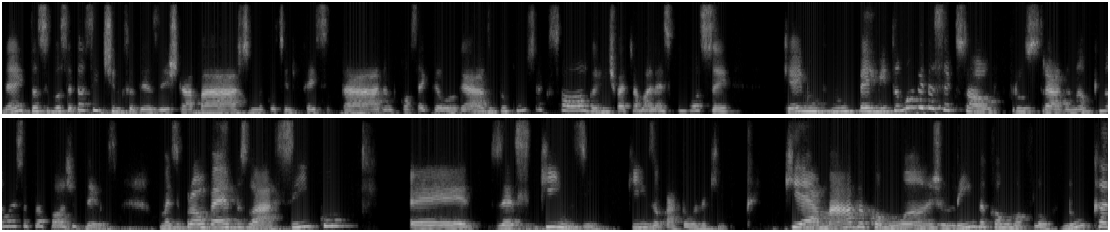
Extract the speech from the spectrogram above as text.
né? Então, se você está sentindo que seu desejo está baixo, não consegue ficar excitada, não consegue ter orgasmo, procura um sexólogo, a gente vai trabalhar isso com você. ok? Não, não permita uma vida sexual frustrada, não, porque não é o propósito de Deus. Mas em Provérbios lá, 5, é, 15, 15 ou 14 aqui, que é amável como um anjo, linda como uma flor. Nunca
